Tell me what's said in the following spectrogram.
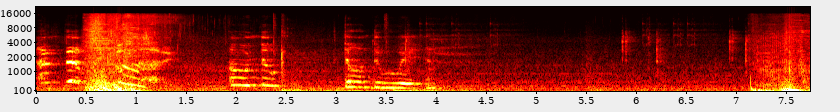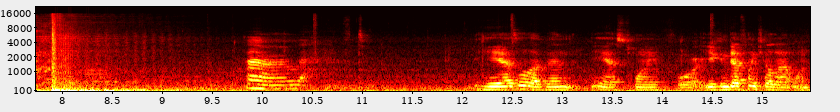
I'm definitely gonna die. Oh no. Don't do it. Uh, left. He has 11. He has 24. You can definitely kill that one.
